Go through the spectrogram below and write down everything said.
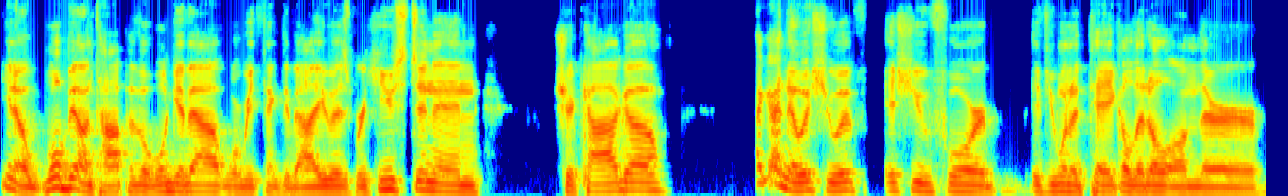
you know, we'll be on top of it. We'll give out where we think the value is. We're Houston and Chicago. I got no issue with issue for if you want to take a little on their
